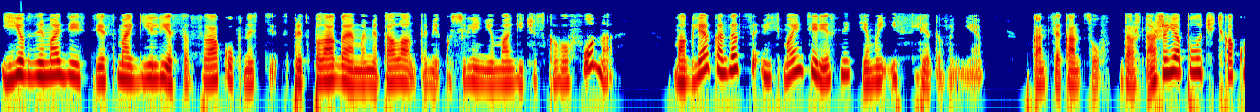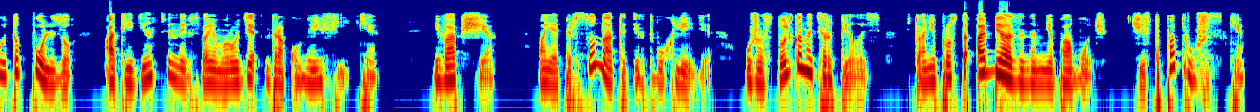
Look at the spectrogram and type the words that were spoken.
ее взаимодействие с магией леса в совокупности с предполагаемыми талантами к усилению магического фона могли оказаться весьма интересной темой исследования. В конце концов, должна же я получить какую-то пользу от единственной в своем роде дракона-эльфийки. И вообще, моя персона от этих двух леди уже столько натерпелась, что они просто обязаны мне помочь, чисто по-дружески.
